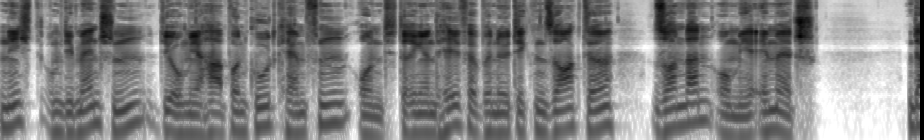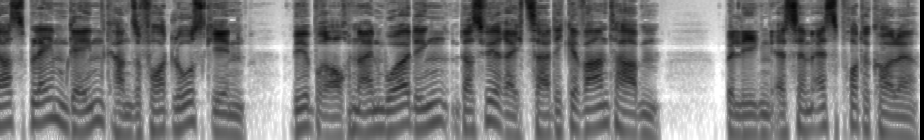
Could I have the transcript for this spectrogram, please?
nicht um die Menschen, die um ihr Hab und Gut kämpfen und dringend Hilfe benötigten, sorgte, sondern um ihr Image. Das Blame Game kann sofort losgehen. Wir brauchen ein Wording, das wir rechtzeitig gewarnt haben, belegen SMS-Protokolle.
